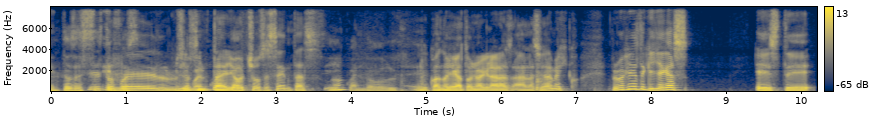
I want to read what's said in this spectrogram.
Entonces, Esto en fue los- el en los 58, 60, Sí, ¿no? cuando Eh, cuando llega Toño Aguilar a, a la Ciudad de México. Pero imagínate que llegas este,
